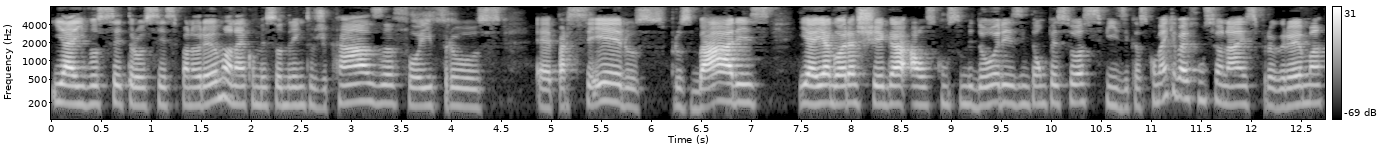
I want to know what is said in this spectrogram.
e aí você trouxe esse panorama, né, começou dentro de casa, foi para os é, parceiros, para os bares, e aí agora chega aos consumidores, então pessoas físicas. Como é que vai funcionar esse programa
